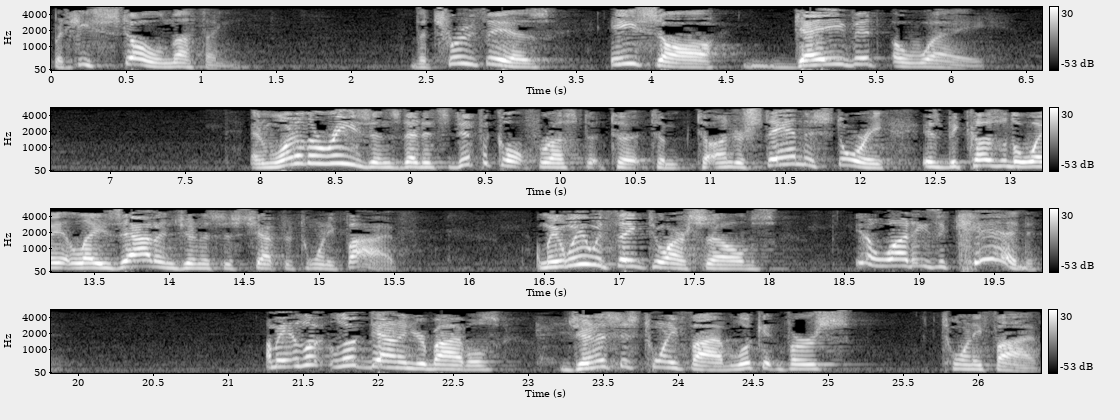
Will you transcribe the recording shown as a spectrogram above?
but he stole nothing. The truth is, Esau gave it away. And one of the reasons that it's difficult for us to, to, to, to, understand this story is because of the way it lays out in Genesis chapter 25. I mean, we would think to ourselves, you know what, he's a kid. I mean, look, look down in your Bibles, Genesis 25, look at verse 25.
